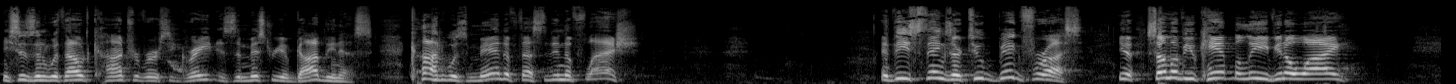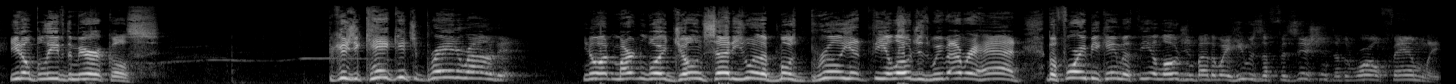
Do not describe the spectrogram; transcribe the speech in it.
he says, And without controversy, great is the mystery of godliness. God was manifested in the flesh. And these things are too big for us. You know, some of you can't believe. You know why? You don't believe the miracles. Because you can't get your brain around it. You know what Martyn Lloyd-Jones said? He's one of the most brilliant theologians we've ever had. Before he became a theologian, by the way, he was a physician to the royal family.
